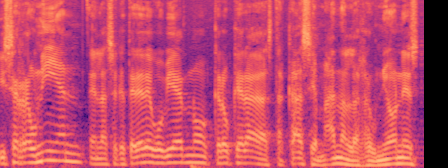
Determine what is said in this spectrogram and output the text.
y se reunían en la Secretaría de Gobierno, creo que era hasta cada semana las reuniones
